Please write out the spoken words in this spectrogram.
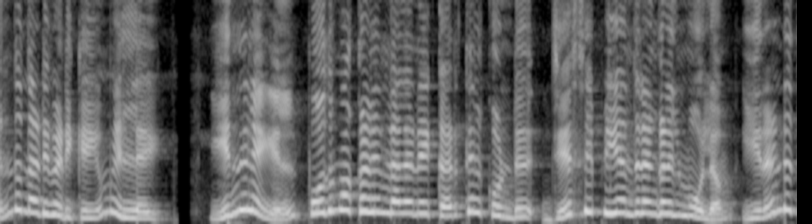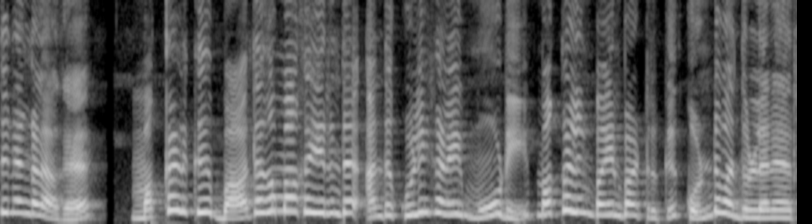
எந்த நடவடிக்கையும் இல்லை. இந்நிலையில் பொதுமக்களின் நலனை கருத்தில் கொண்டு ஜேசிபி இயந்திரங்களின் மூலம் இரண்டு தினங்களாக மக்களுக்கு பாதகமாக இருந்த அந்த குழிகளை மூடி மக்களின் பயன்பாட்டிற்கு கொண்டு வந்துள்ளனர்.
